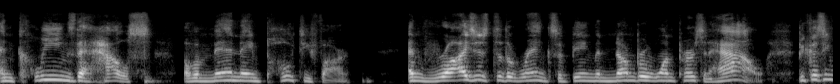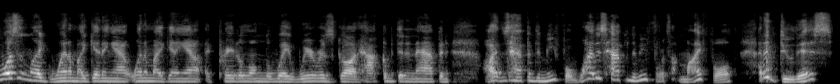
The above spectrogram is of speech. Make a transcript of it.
and cleans the house of a man named Potiphar and rises to the ranks of being the number one person. How? Because he wasn't like, when am I getting out? When am I getting out? I prayed along the way. Where is God? How come it didn't happen? Why this happened to me for? Why this happened to me for? It's not my fault. I didn't do this.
